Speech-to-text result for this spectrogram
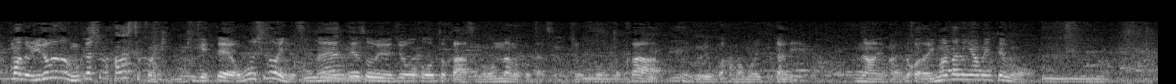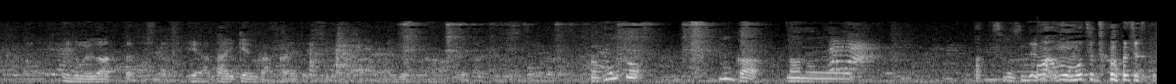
まあでもいろいろ昔の話とか聞けて面白いんですよね、でそういう情報とかその女の子たちの情報とか、横浜も行ったり何かだからいまだに辞めてもいろいろあったりしてエア体験談書いてほしいとかまあいろんなあれがあって。本当なんかあのーあそうですでまあもうもうちょっともうちょっと。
